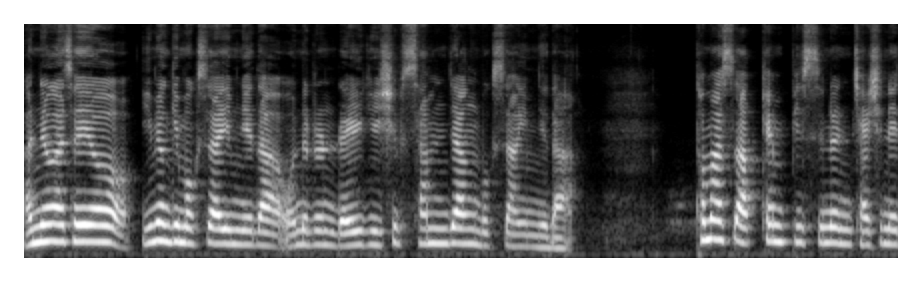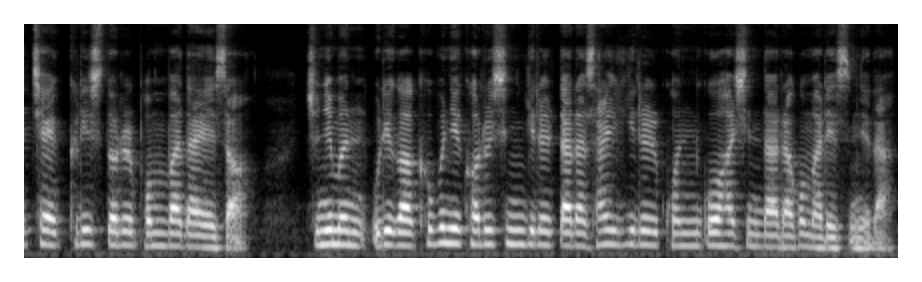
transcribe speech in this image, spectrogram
안녕하세요. 이명기 목사입니다. 오늘은 레이기 13장 묵상입니다. 토마스 아켄피스는 자신의 책 그리스도를 본바다에서 주님은 우리가 그분이 걸으신 길을 따라 살기를 권고하신다라고 말했습니다.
